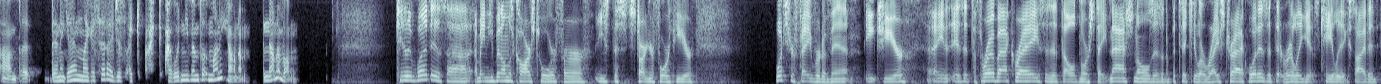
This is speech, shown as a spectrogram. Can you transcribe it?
Um, but then again, like I said, I just I, I, I wouldn't even put money on him. None of them. Kelly, what is? Uh, I mean, you've been on the Cars tour for this starting your fourth year. What's your favorite event each year? Is it the throwback race? Is it the Old North State Nationals? Is it a particular racetrack? What is it that really gets Keeley excited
